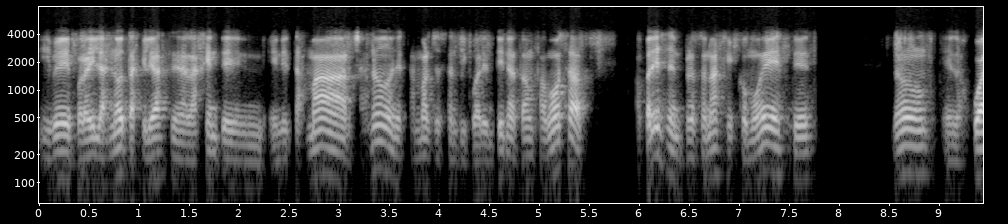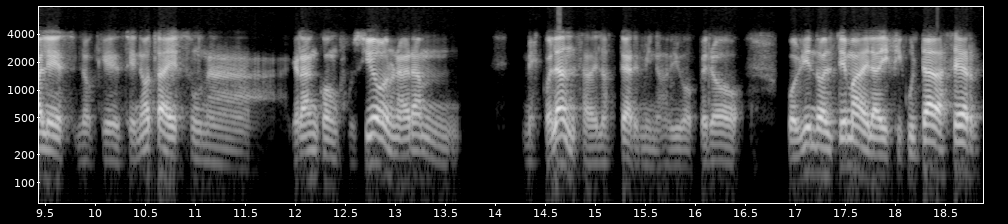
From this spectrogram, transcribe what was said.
y ve por ahí las notas que le hacen a la gente en, estas marchas, ¿no? En estas marchas anticuarentena tan famosas, aparecen personajes como este, ¿no? En los cuales lo que se nota es una gran confusión, una gran mezcolanza de los términos, digo. Pero volviendo al tema de la dificultad de hacer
